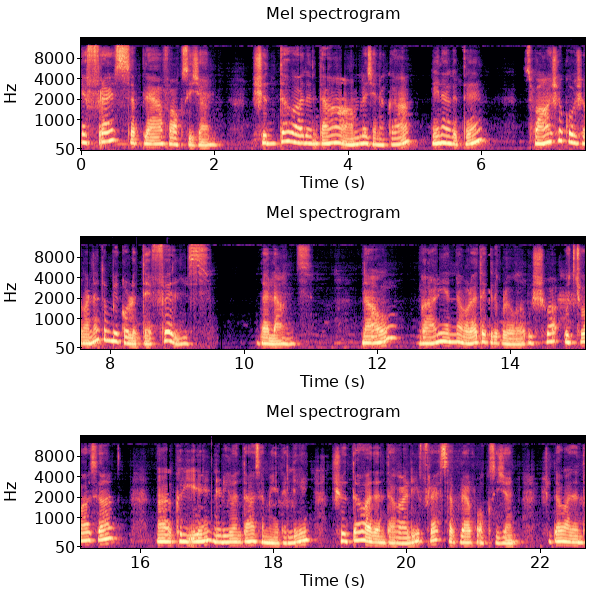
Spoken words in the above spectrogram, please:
a fresh supply of oxygen ಶುದ್ಧವಾದಂತಹ ಆಮ್ಲಜನಕ ಏನಾಗುತ್ತೆ? ಶ್ವಾಸಕೋಶವನ್ನು ತುಂಬಿಕೊಳ್ಳುತ್ತೆ ಫಿಲ್ಸ್ ದ ಲಂಗ್ಸ್ ನಾವು ಗಾಳಿಯನ್ನು ಒಳ ತೆಗೆದುಕೊಳ್ಳುವಾಗ ಉಶ್ವ, ಉಚ್ಛ್ವಾಸ ಕ್ರಿಯೆ ನಡೆಯುವಂತಹ ಸಮಯದಲ್ಲಿ ಶುದ್ಧವಾದಂಥ ಗಾಳಿ ಫ್ರೆಶ್ ಸಪ್ಲೈ ಆಫ್ ಆಕ್ಸಿಜನ್ ಶುದ್ಧವಾದಂಥ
